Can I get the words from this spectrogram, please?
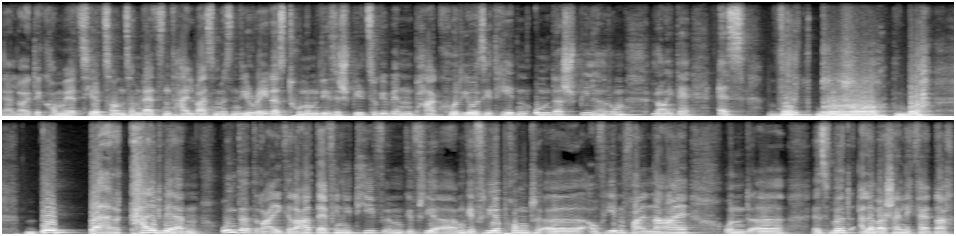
Ja, Leute, kommen wir jetzt hier zu unserem letzten Teil. Was müssen die Raiders tun, um dieses Spiel zu gewinnen? Ein paar Kuriositäten um das Spiel herum. Leute, es wird brrr, kalt werden. Unter drei Grad definitiv im Gefrier, äh, am Gefrierpunkt äh, auf jeden Fall nahe. Und äh, es wird aller Wahrscheinlichkeit nach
